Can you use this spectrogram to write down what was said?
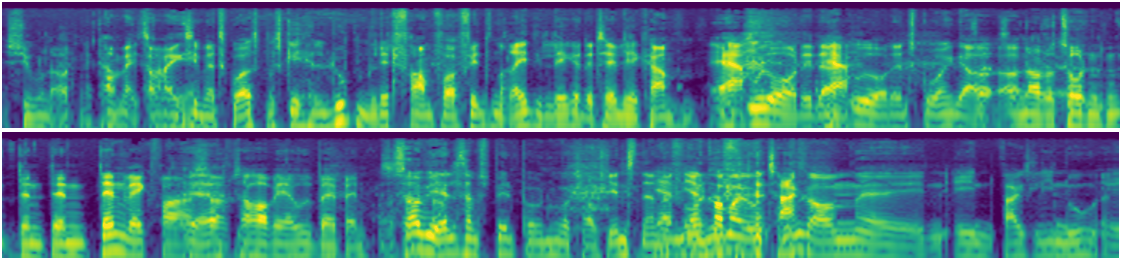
7. og 8. kamp. Og man, og man kan sige, man skulle også måske have lupen lidt frem for at finde en rigtig lækker detalje i kampen. Ja. Udover det der, Ja. udover den scoring der. Så, og, så når du tog den, den, den, den væk fra, Ja. så, så hopper jeg ud bag banen. og så er vi alle sammen spændt på, nu hvor Claus Jensen har Jamen, jeg kommer jo i tanker om øh, en, en faktisk lige nu. Øh,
